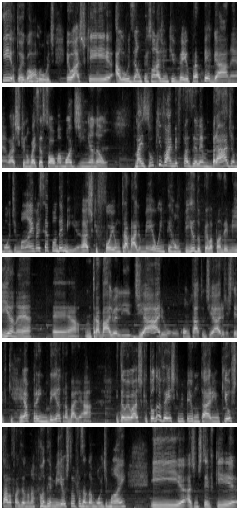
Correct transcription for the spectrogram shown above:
Ih, eu tô igual a Lourdes. Eu acho que a Lourdes é um personagem que veio para pegar, né? Eu acho que não vai ser só uma modinha, não. Mas o que vai me fazer lembrar de Amor de Mãe vai ser a pandemia. Acho que foi um trabalho meu interrompido pela pandemia, né? É, um trabalho ali diário, um contato diário, a gente teve que reaprender a trabalhar. Então eu acho que toda vez que me perguntarem o que eu estava fazendo na pandemia, eu estava fazendo amor de mãe e a gente teve que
